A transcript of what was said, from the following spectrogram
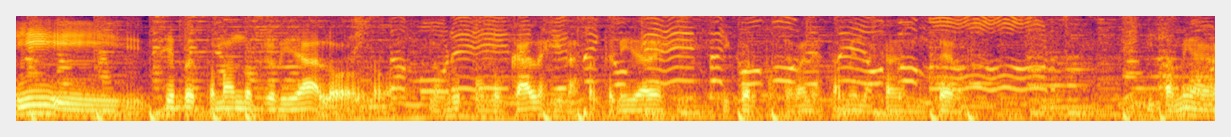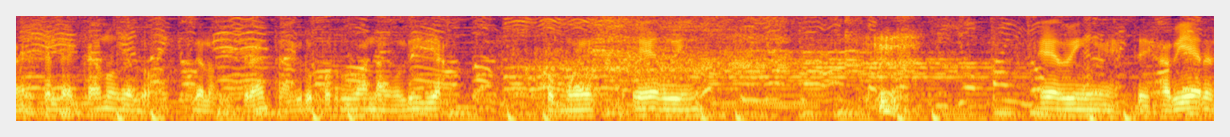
y siempre tomando prioridad los, los, grupos locales y las fraternidades y cuerpos de bailes también acá en Montero también agradecerle a cada uno de los, de los integrantes del grupo Rubana Bolivia, como es Edwin, Edwin, este, Javier,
